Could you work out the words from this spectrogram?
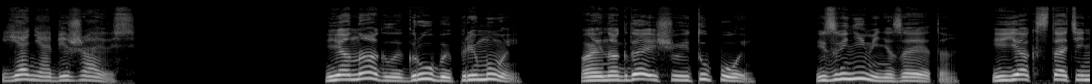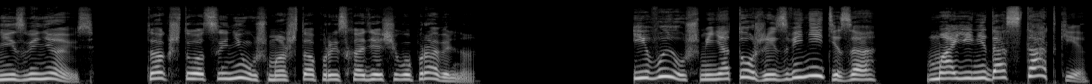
я не обижаюсь. Я наглый, грубый, прямой, а иногда еще и тупой. Извини меня за это. И я, кстати, не извиняюсь, так что оцени уж масштаб происходящего правильно. И вы уж меня тоже извините за мои недостатки.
